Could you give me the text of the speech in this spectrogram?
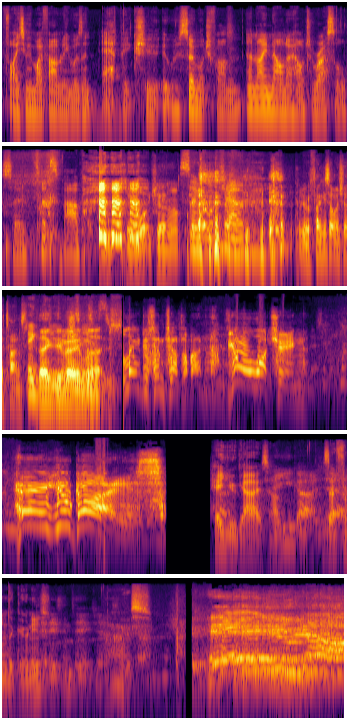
Fighting with My Family was an epic shoot. It was so much fun. And I now know how to wrestle, so that's fab. so watch out. so watch out. anyway, thank you so much for your time today. Thank, thank you. you very much. Ladies and gentlemen, you're watching Hey You Guys! Hey You Guys, huh? Hey You Guys. Is yeah. that from the Goonies? It is indeed, yes. Nice. Hey You Guys!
